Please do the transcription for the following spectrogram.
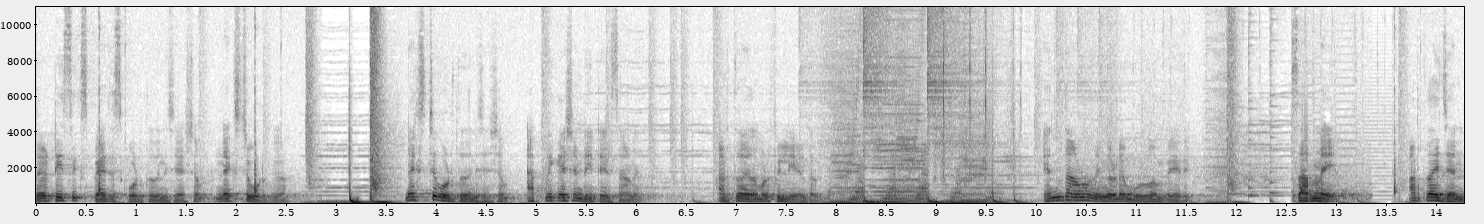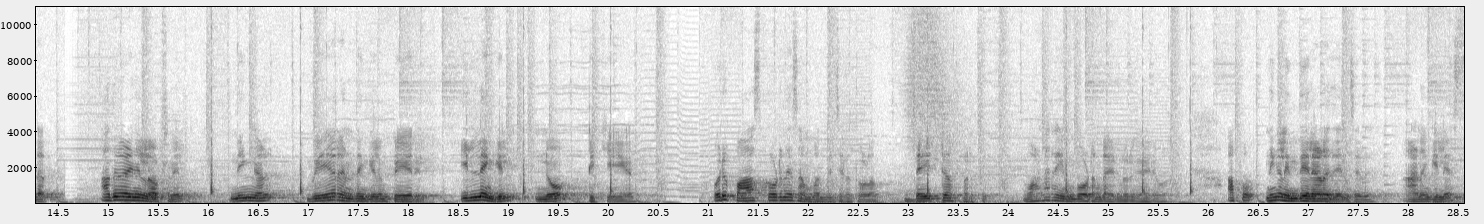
thirty six pages കൊടുത്തതിന് ശേഷം നെക്സ്റ്റ് കൊടുക്കുക. നെക്സ്റ്റ് കൊടുത്തതിന് ശേഷം ആപ്ലിക്കേഷൻ ഡീറ്റെയിൽസ് ആണ് അടുത്തതായി നമ്മൾ ഫില്ല് ചെയ്യേണ്ടത്. എന്താണോ നിങ്ങളുടെ മുഴുവൻ പേര് സർനെയിം അടുത്തതായി ജെൻഡർ. അത് കഴിഞ്ഞുള്ള ഓപ്ഷനിൽ നിങ്ങൾ വേറെ എന്തെങ്കിലും പേരിൽ ഇല്ലെങ്കിൽ നോ ടിക്ക്. ചെയ്യുക ഒരു പാസ്പോർട്ടിനെ സംബന്ധിച്ചിടത്തോളം ഡേറ്റ് ഓഫ് ബർത്ത് വളരെ ഇമ്പോർട്ടന്റ് ആയിട്ടുള്ളൊരു കാര്യമാണ്. അപ്പോൾ നിങ്ങൾ ഇന്ത്യയിലാണോ ജനിച്ചത്? ആണെങ്കിൽ യെസ്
